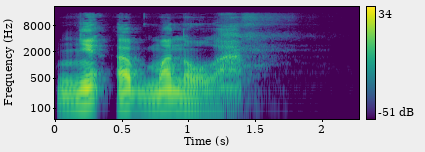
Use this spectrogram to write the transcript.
не обмануло.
